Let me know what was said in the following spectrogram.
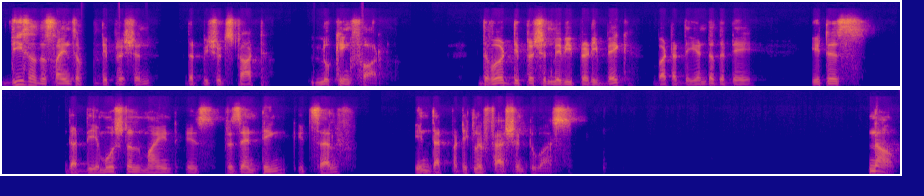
These are the signs of depression that we should start looking for. The word depression may be pretty big, but at the end of the day, it is that the emotional mind is presenting itself in that particular fashion to us. Now,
